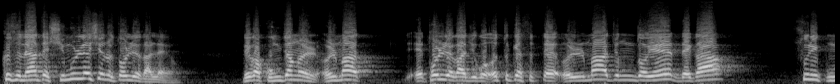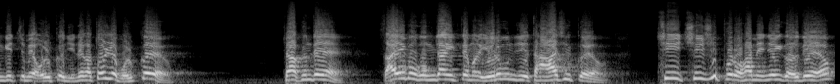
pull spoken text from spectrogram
그래서 내한테 시뮬레이션을 돌려달래요. 내가 공장을 얼마에 돌려가지고 어떻게 했을 때 얼마 정도의 내가 수립 분기점에 올 건지 내가 돌려볼 거예요. 자, 근데 사이버 공장이기 때문에 여러분들이 다 아실 거예요. T70% 하면 여기가 어디예요?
